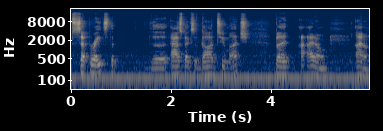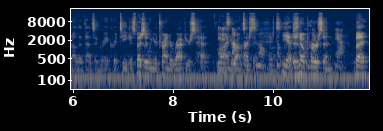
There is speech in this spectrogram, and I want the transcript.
separates the the aspects of God too much, but I, I don't. I don't know that that's a great critique, especially when you're trying to wrap your se- And mind it's around not something. There's no Yeah, there's no person. Yeah. But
